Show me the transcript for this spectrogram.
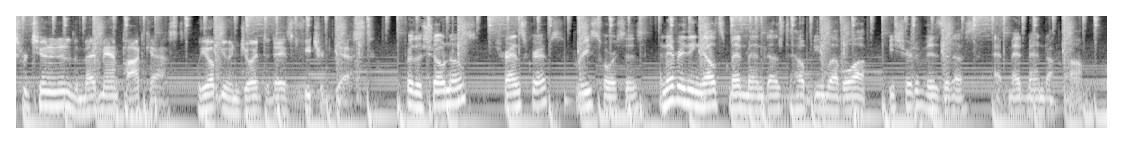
for tuning into the MedMan podcast. We hope you enjoyed today's featured guest. For the show notes, transcripts, resources, and everything else MedMan does to help you level up, be sure to visit us at medman.com.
